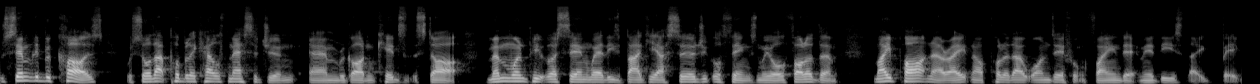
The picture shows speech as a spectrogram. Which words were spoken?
simply because we saw that public health messaging um, regarding kids at the start. Remember when people were saying wear these baggy ass surgical things and we all followed them? My partner, right, and I'll pull it out one day if we can find it, made these like big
